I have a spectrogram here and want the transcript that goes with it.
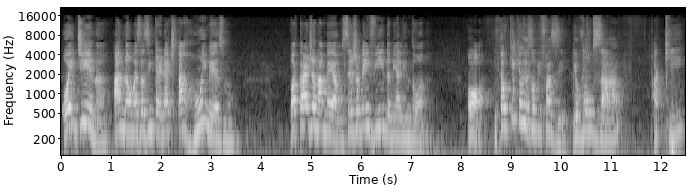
Oi, Dina. Ah, não, mas as internet tá ruim mesmo. Boa tarde, Ana Melo. Seja bem-vinda, minha lindona. Ó, então o que, que eu resolvi fazer? Eu vou usar aqui,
